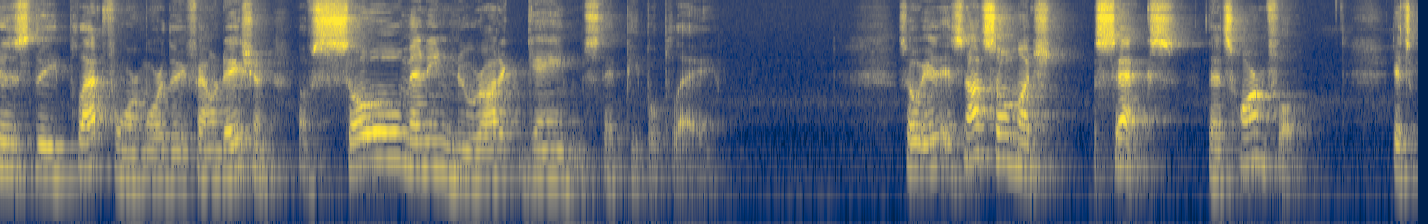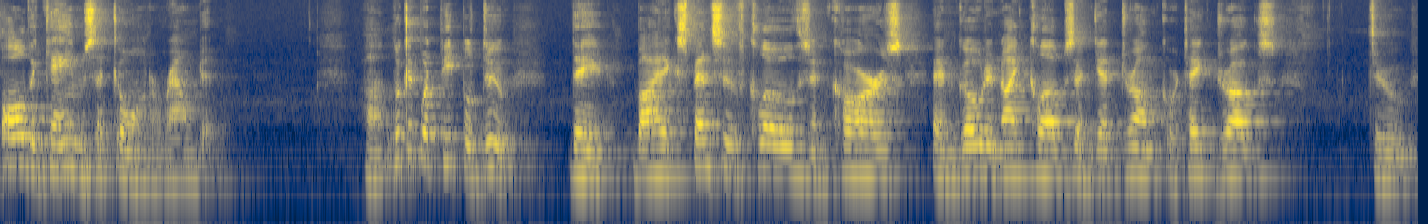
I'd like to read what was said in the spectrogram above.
is the platform or the foundation of so many neurotic games that people play. So it's not so much sex that's harmful, it's all the games that go on around it. Uh, look at what people do. They buy expensive clothes and cars and go to nightclubs and get drunk or take drugs to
